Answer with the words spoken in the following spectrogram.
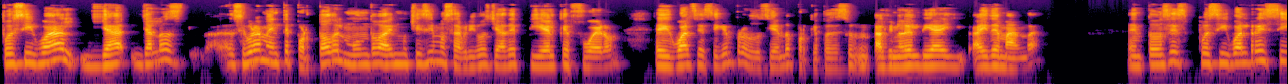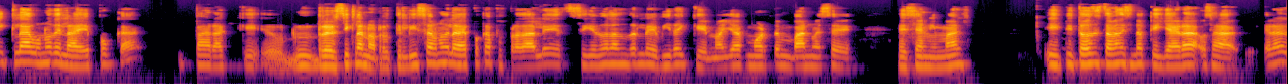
pues igual, ya, ya los, seguramente por todo el mundo hay muchísimos abrigos ya de piel que fueron, e igual se siguen produciendo porque pues es al final del día hay, hay demanda. Entonces, pues igual recicla uno de la época para que mm, recicla, no, reutiliza uno de la época, pues para darle, siguiendo dándole vida y que no haya muerto en vano ese, ese animal. Y, todos estaban diciendo que ya era, o sea, era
